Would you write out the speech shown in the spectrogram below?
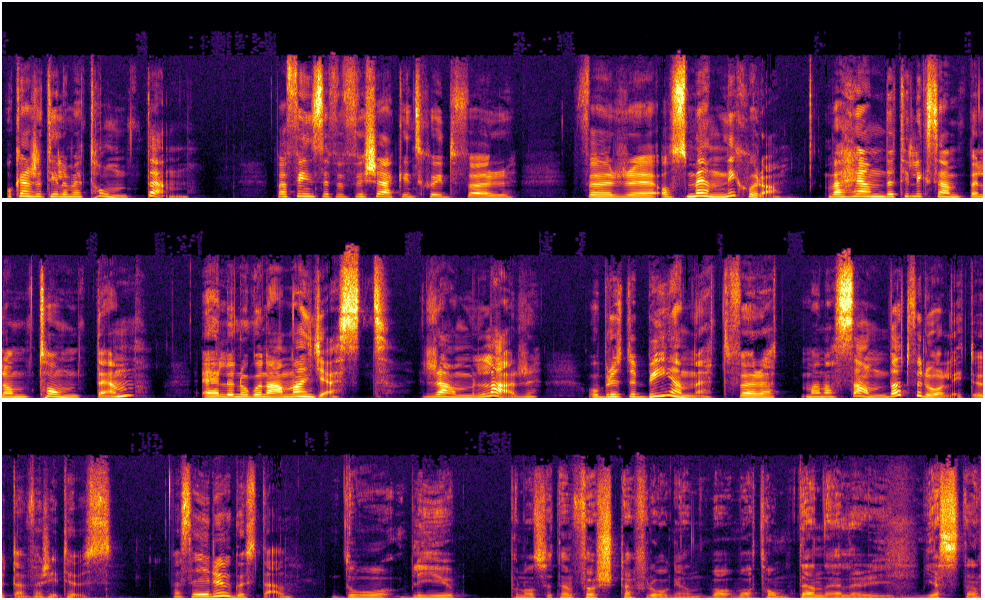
Och kanske till och med tomten. Vad finns det för försäkringsskydd för för eh, oss människor då? Vad händer till exempel om tomten eller någon annan gäst ramlar och bryter benet för att man har sandat för dåligt utanför sitt hus? Vad säger du Gustav? Då blir ju på något sätt den första frågan vad, vad tomten eller gästen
